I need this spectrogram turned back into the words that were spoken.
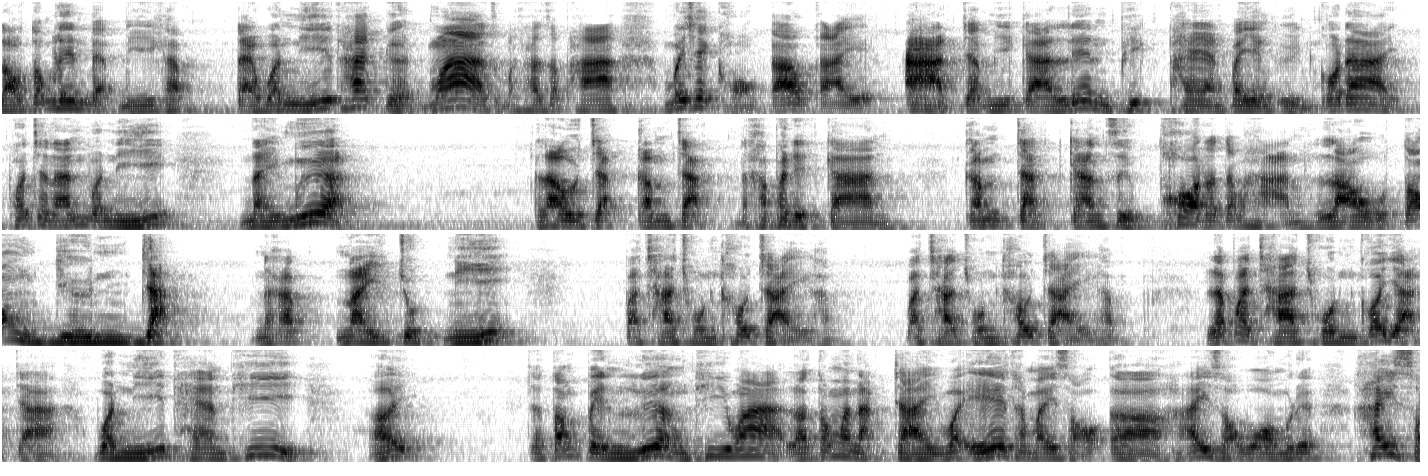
เราต้องเล่นแบบนี้ครับ แต่วันนี้ถ้าเกิดว่าประธานสภาไม่ใช่ของก้าวไกลอาจจะมีการเล่นพลิกแพงไปอย่างอื่นก็ได้ เพราะฉะนั้นวันนี้ในเมื่อ เราจะกำจัดนะครับเผด็จการกำจัดการสืบทอดรัฐประหาร เราต้องยืนหยัดนะครับ ในจุดนี้ประชาชนเข้าใจครับ ประชาชนเข้าใจครับ และประชาชนก็อยากจะวันนี้แทนที่เอ้ยจะต้องเป็นเรื่องที่ว่าเราต้องมาหนักใจว่าเอ๊ะทำไมสออให้สวมาด้วยให้ส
